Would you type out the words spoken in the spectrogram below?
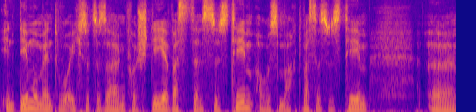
in dem Moment, wo ich sozusagen verstehe, was das System ausmacht, was das System äh,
